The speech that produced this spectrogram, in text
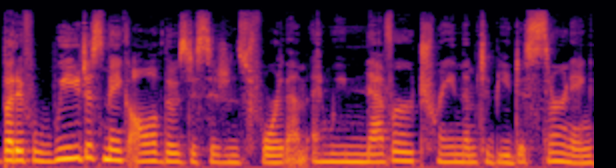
But if we just make all of those decisions for them and we never train them to be discerning,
